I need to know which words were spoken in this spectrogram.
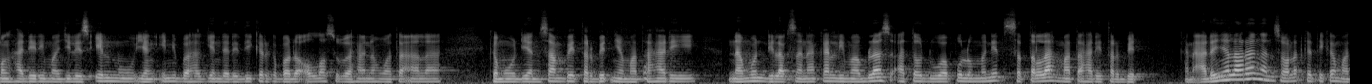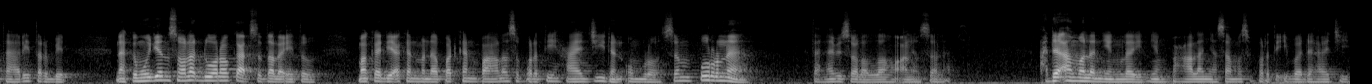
menghadiri majelis ilmu yang ini bahagian dari zikir kepada Allah Subhanahu wa taala. Kemudian sampai terbitnya matahari, namun dilaksanakan 15 atau 20 menit setelah matahari terbit. Karena adanya larangan sholat ketika matahari terbit. Nah kemudian sholat dua rakaat setelah itu maka dia akan mendapatkan pahala seperti haji dan umroh. Sempurna kata Nabi Shallallahu ada amalan yang lain yang pahalanya sama seperti ibadah haji.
